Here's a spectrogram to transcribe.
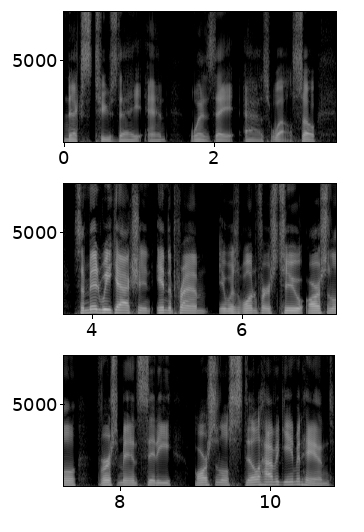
next Tuesday and Wednesday as well. So some midweek action in the Prem. It was one versus two. Arsenal versus Man City. Arsenal still have a game in hand,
